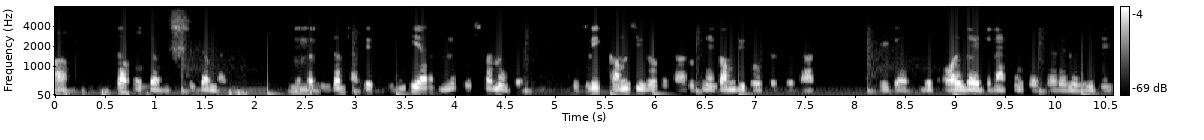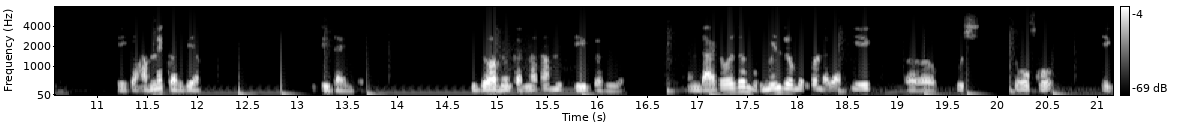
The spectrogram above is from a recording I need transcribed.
हाँ एकदम एकदम एकदम भाई. मतलब हम्म, एकदम छाती फूली कि यार हमने कुछ समय पे उतनी कम चीज़ों के साथ उतने कम रिसोर्सेज के साथ. ठीक है with all the international pressure and everything ठीक है हमने कर दिया. उसी टाइम पे. जो हमें करना था हमने अचीव कर लिया and that was a moment जो मेरे को लगा कि एक उस शो को एक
